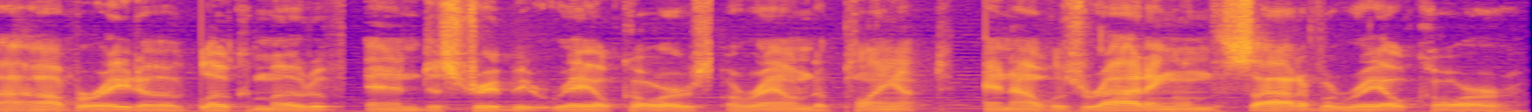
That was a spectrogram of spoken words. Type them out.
I operate a locomotive and distribute rail cars around a plant. And I was riding on the side of a rail car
